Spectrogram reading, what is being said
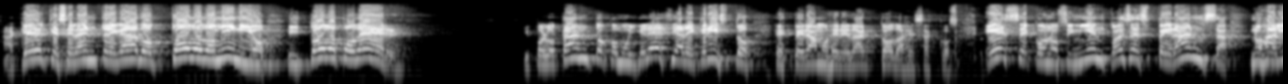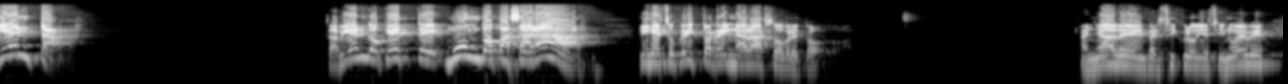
Aquel que se le ha entregado todo dominio y todo poder. Y por lo tanto, como iglesia de Cristo, esperamos heredar todas esas cosas. Ese conocimiento, esa esperanza nos alienta. Sabiendo que este mundo pasará y Jesucristo reinará sobre todo. Añade en el versículo 19,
